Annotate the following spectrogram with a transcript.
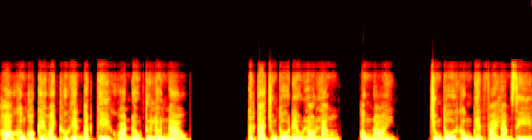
Họ không có kế hoạch thực hiện bất kỳ khoản đầu tư lớn nào. Tất cả chúng tôi đều lo lắng, ông nói. Chúng tôi không biết phải làm gì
